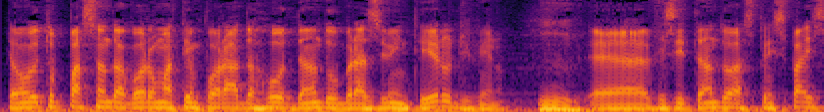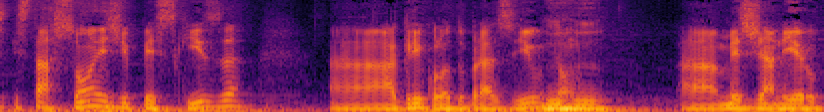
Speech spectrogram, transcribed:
Então eu estou passando agora uma temporada rodando o Brasil inteiro, Divino, hum. é, visitando as principais estações de pesquisa agrícola do Brasil. Então, uhum. mês de janeiro,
